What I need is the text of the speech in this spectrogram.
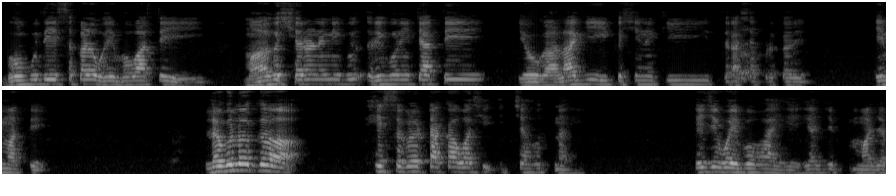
भोगुदे सकळ वैभवाते मग शरण निगु रिगुणी त्याते योगा लागी कशी नकी तर अशा प्रकारे हे माते. लगोलग हे सगळं टाकावं अशी इच्छा होत नाही. हे जे वैभव आहे ह्या जे माझ्या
